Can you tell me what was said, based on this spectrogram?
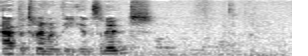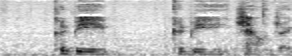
at the time of the incident could be could be challenging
